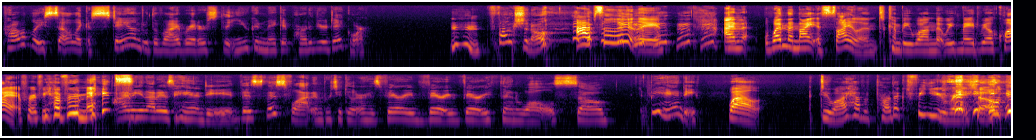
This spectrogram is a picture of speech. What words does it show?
probably sell like a stand with a vibrator so that you can make it part of your decor. Mm-hmm. Functional. Absolutely. and when the night is silent can be one that we've made real quiet for if you have roommates. I mean, that is handy. This this flat in particular has very, very, very thin walls, so It'd be handy. Well, do I have a product for you, Rachel?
